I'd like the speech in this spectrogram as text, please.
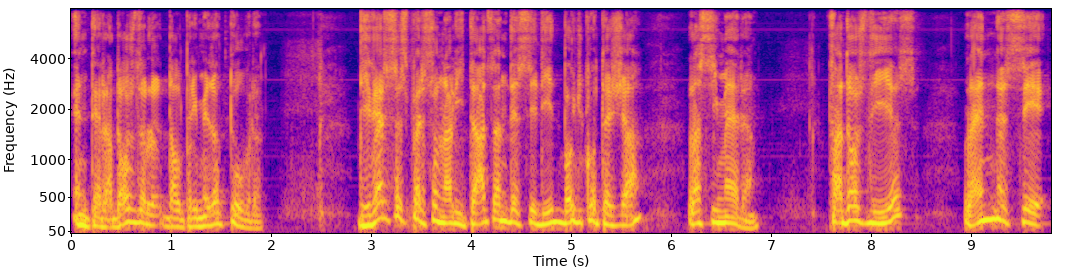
enterradors del, del d'octubre. Diverses personalitats han decidit boicotejar la cimera. Fa dos dies, l'ANC,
